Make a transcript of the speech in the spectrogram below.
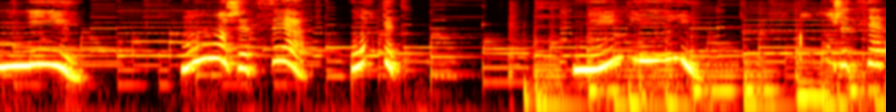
Ні. Може, це котик? Ні, ні. Може, це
